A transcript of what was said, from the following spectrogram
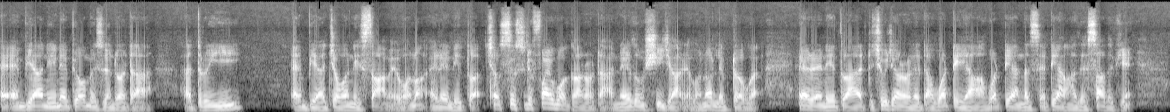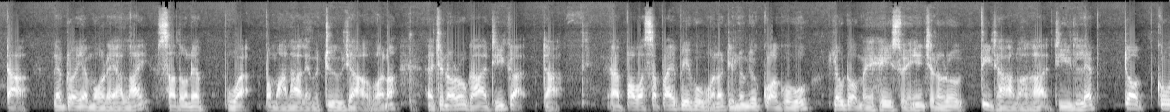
အဲ ampere အနေနဲ့ပြောမယ်ဆိုရင်တော့ဒါ3 ampere ကျော်နေစမယ်ပေါ့နော်အဲ့ဒါနေတော့65 watt ကတော့ဒါအနည်းဆုံးရှိကြတယ်ပေါ့နော် laptop ကအဲ့ဒါနေတော့တချို့ကြတော့လည်းဒါ watt 100 watt 120 150စသဖြင့်ဒါ laptop ရဲ့ model က light စားသုံးတဲ့ဘဝပမာဏလည်းမတူကြဘူးပေါ့နော်အဲကျွန်တော်တို့ကအဓိကဒါ power supply ပေးဖို့ပေါ့နော်ဒီလိုမျိုးကွာကိုလောက်တော့မယ်ဟေးဆိုရင်ကျွန်တော်တို့သိထားမှာကဒီ laptop ကို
